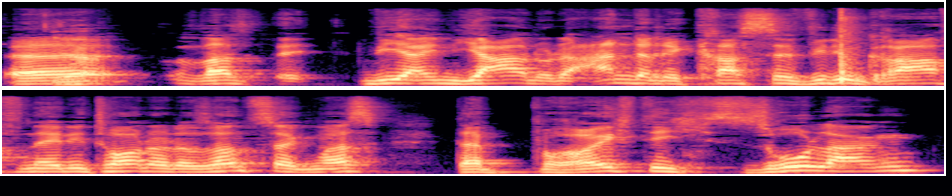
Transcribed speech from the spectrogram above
ja. was, äh, wie ein Jan oder andere krasse Videografen, Editoren oder sonst irgendwas, da bräuchte ich so lang,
